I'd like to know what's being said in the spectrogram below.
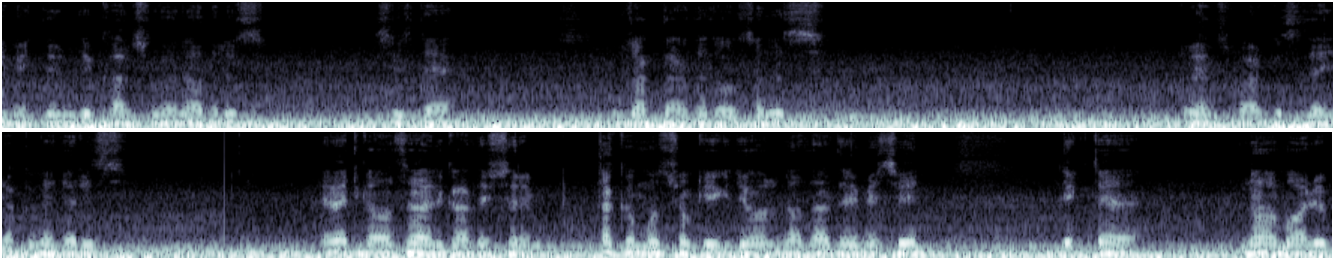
Emeklerimizin karşılığını alırız. Siz de uzaklarda da olsanız Rams Park'ı size yakın ederiz. Evet Galatasaraylı kardeşlerim takımımız çok iyi gidiyor. Nazar değmesin. Ligde namalup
